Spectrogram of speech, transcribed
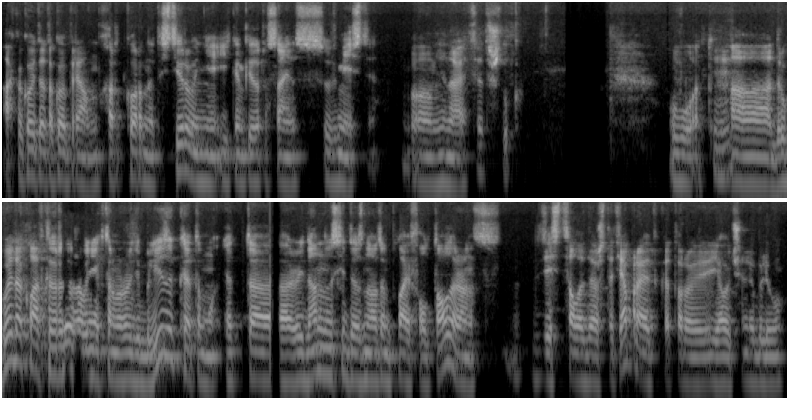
а какое-то такое прям хардкорное тестирование и компьютер-сайенс вместе. А, мне нравится эта штука. Вот. Mm-hmm. А, другой доклад, который тоже в некотором роде близок к этому, это Redundancy does not imply fault tolerance. Здесь целая даже статья про это, которую я очень люблю.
